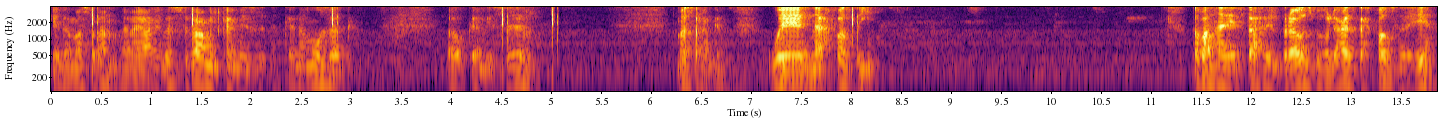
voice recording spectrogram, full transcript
كده مثلا أنا يعني بس بعمل كمز... كنموذج أو كمثال مثلا كده. ونحفظ دي. طبعا هيفتح لي البراوز بيقول لي عايز تحفظها إيه؟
